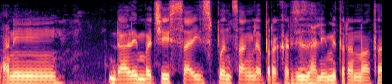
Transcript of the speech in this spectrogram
आणि डाळिंबाची साईज पण चांगल्या प्रकारची झाली मित्रांनो आता.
